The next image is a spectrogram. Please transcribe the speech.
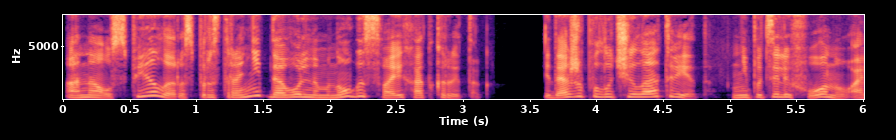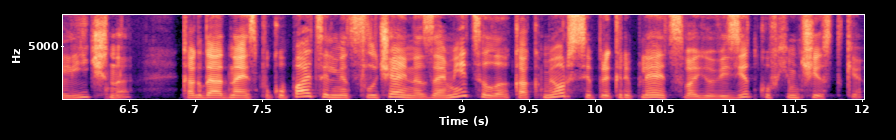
Она успела распространить довольно много своих открыток. И даже получила ответ, не по телефону, а лично когда одна из покупательниц случайно заметила, как Мерси прикрепляет свою визитку в химчистке.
